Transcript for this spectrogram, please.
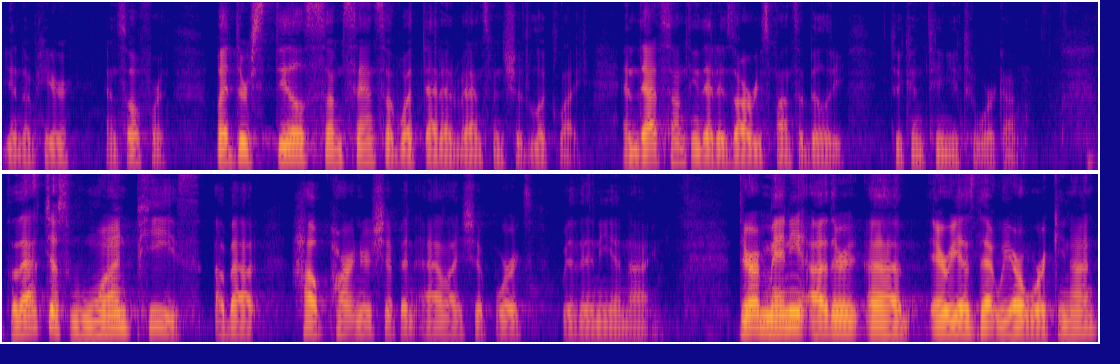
you end up here, and so forth. But there's still some sense of what that advancement should look like. And that's something that is our responsibility to continue to work on. So that's just one piece about how partnership and allyship works within E&I. There are many other uh, areas that we are working on.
